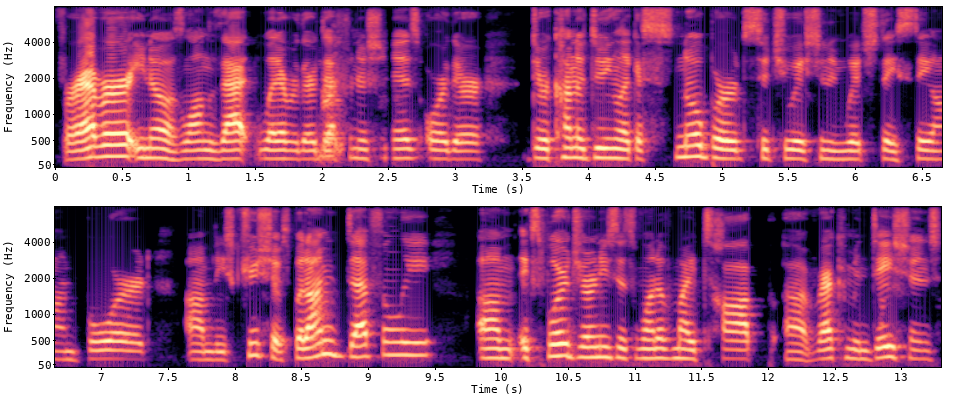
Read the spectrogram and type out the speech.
forever, you know, as long as that whatever their Right. definition is, or they're they're kind of doing like a snowbird situation in which they stay on board um, these cruise ships. But I'm definitely um, Explore Journeys is one of my top uh, recommendations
